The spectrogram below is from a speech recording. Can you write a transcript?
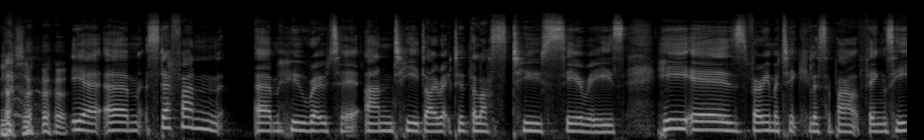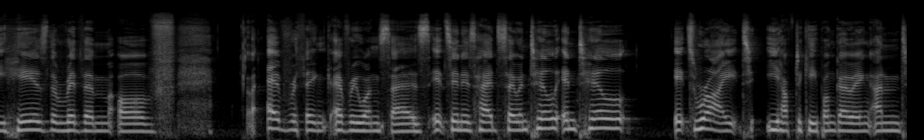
Lisa, Yeah, um, Stefan, um, who wrote it and he directed the last two series, he is very meticulous about things. He hears the rhythm of everything everyone says. It's in his head. So until until it's right, you have to keep on going. And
